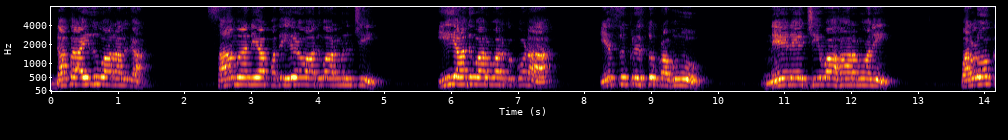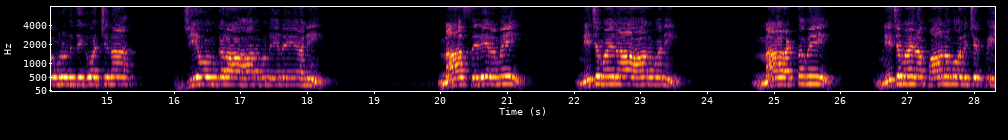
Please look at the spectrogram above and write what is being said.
గత ఐదు వారాలుగా సామాన్య పదిహేడవ ఆదివారం నుంచి ఈ ఆదివారం వరకు కూడా యేసుక్రీస్తు ప్రభువు నేనే జీవాహారము అని పరలోకము నుండి దిగి వచ్చిన జీవము గల ఆహారము నేనే అని నా శరీరమే నిజమైన ఆహారమని నా రక్తమే నిజమైన పానము అని చెప్పి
